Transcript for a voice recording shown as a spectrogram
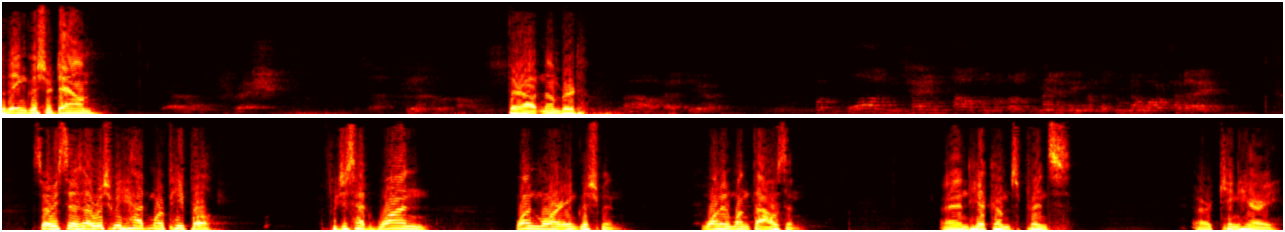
So the English are down. They're outnumbered. Now, Hatfield, but one ten thousand of those men in England that do no work today. So he says, I wish we had more people. If we just had one, one more Englishman. One in one thousand. And here comes Prince, or King Harry.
